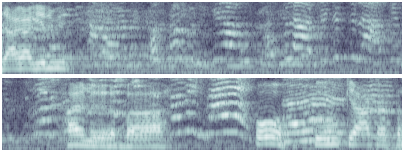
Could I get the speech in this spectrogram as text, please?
ਜਾਗ ਗਈ ਵੀ। ਅੱਗਾ ਭੁੱਲ ਗਿਆ ਉਹ ਪਲਾਜੋ ਚ ਚਲਾ ਕੇ ਦੂਸਰੇ ਹਾਏ ਮੇਰੇ ਰੱਬਾ। ਉਹ ਤੂੰ ਕੀ ਕਰਤਾ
